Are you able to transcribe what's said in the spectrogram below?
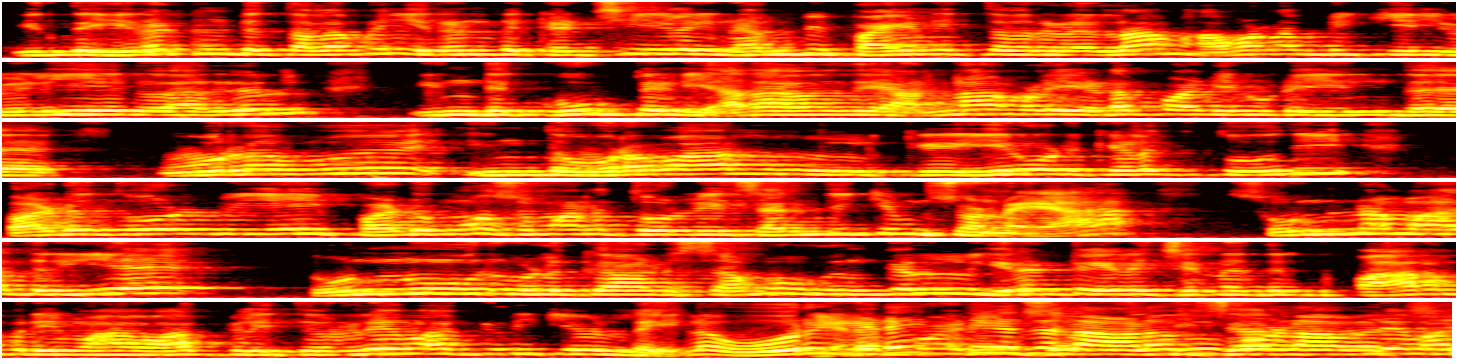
இந்த இரண்டு தலைமை இரண்டு கட்சிகளை நம்பி பயணித்தவர்கள் எல்லாம் அவநம்பிக்கையில் வெளியேறுவார்கள். இந்த கூட்டணி அதாவது அண்ணாமலை எடப்பாடியினுடைய இந்த உறவு இந்த உறவால் ஈரோடு கிழக்கு தொகுதி படுதோல்வியை படுமோசமான தோல்வியை சந்திக்கும் சொன்னையா? சொன்ன மாதிரியே தொண்ணூறு விழுக்காடு சமூகங்கள் இரட்டை இலை சின்னத்திற்கு பாரம்பரியமாக வாக்களித்தவர்களே வாக்களிக்கவில்லை. ஒரு இடைத்தேர்தல் அளவுகோலா வச்சு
